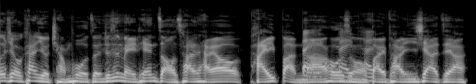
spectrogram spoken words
而且我看有强迫症，就是每天早餐还要排版啊，或者什么摆盘摆盘一下这样。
